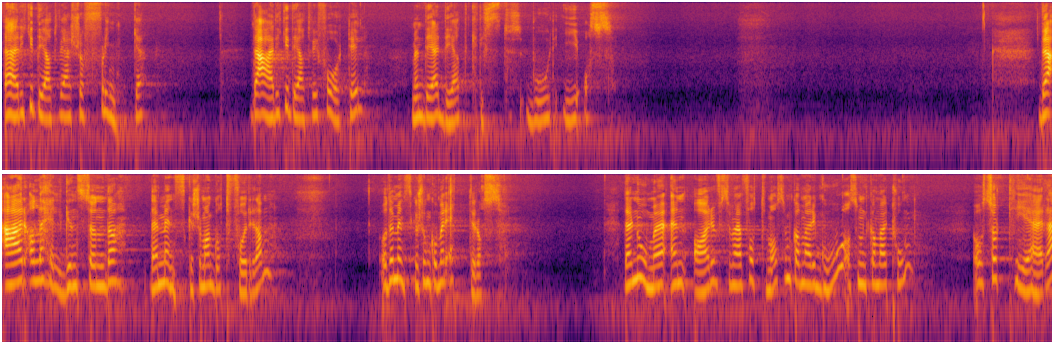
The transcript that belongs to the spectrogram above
Det er ikke det at vi er så flinke. Det er ikke det at vi får til, men det er det at Kristus bor i oss. Det er allehelgenssøndag. Det er mennesker som har gått foran. Og det er mennesker som kommer etter oss. Det er noe med en arv som vi har fått med oss, som kan være god, og som kan være tung. Å sortere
